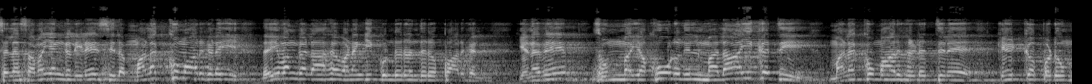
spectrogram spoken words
சில சமயங்களிலே சில மலக்குமார்களை தெய்வங்களாக வணங்கி கொண்டிருந்திருப்பார்கள். எனவே சும்மைய யகூலுலில் மலாயிக்கத்தி மலக்குமார்களிடத்திலே கேட்கப்படும்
